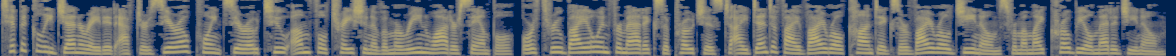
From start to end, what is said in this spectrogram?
typically generated after 0.02 um filtration of a marine water sample, or through bioinformatics approaches to identify viral contigs or viral genomes from a microbial metagenome.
